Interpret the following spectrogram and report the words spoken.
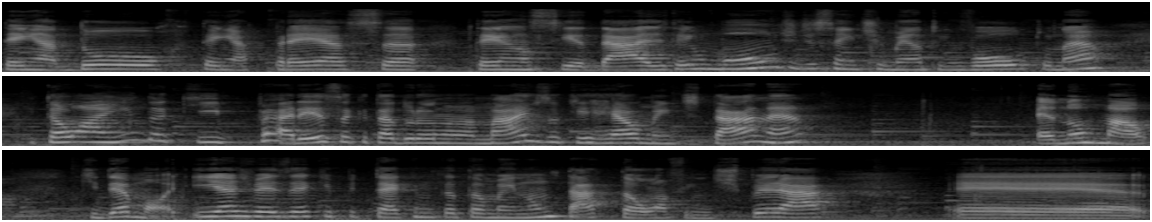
tem a dor, tem a pressa, tem a ansiedade, tem um monte de sentimento envolto, né? Então, ainda que pareça que tá durando mais do que realmente tá, né? É normal que demore. E às vezes a equipe técnica também não tá tão afim de esperar. É...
